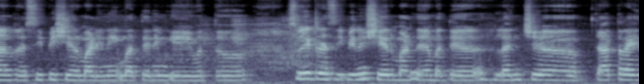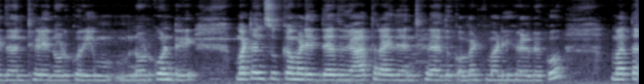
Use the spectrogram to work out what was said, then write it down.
ನಾನು ರೆಸಿಪಿ ಶೇರ್ ಮಾಡೀನಿ ಮತ್ತು ನಿಮಗೆ ಇವತ್ತು ಸ್ವೀಟ್ ರೆಸಿಪಿನೂ ಶೇರ್ ಮಾಡಿದೆ ಮತ್ತು ಲಂಚ್ ಯಾವ ಥರ ಇದೆ ಅಂಥೇಳಿ ನೋಡ್ಕೊರಿ ನೋಡ್ಕೊಂಡ್ರಿ ಮಟನ್ ಸುಕ್ಕ ಮಾಡಿದ್ದೆ ಅದು ಯಾವ ಥರ ಇದೆ ಅಂಥೇಳಿ ಅದು ಕಮೆಂಟ್ ಮಾಡಿ ಹೇಳಬೇಕು ಮತ್ತು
